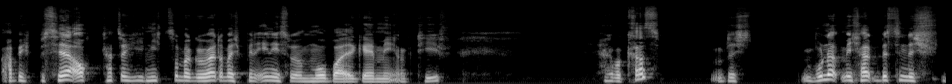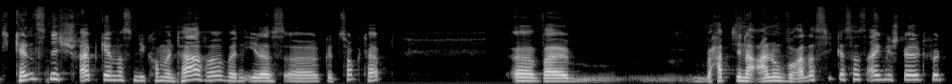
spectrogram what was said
habe ich bisher auch tatsächlich nichts drüber gehört, aber ich bin eh nicht so im Mobile Gaming aktiv. Aber krass. Ich wundert mich halt ein bisschen, ich, ich kenn's nicht, schreibt gerne was in die Kommentare, wenn ihr das äh, gezockt habt. Äh, weil, habt ihr eine Ahnung, woran das liegt, dass das eingestellt wird?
